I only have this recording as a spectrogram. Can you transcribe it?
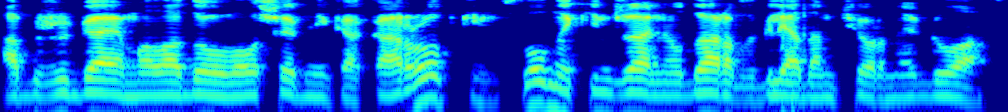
обжигая молодого волшебника коротким, словно кинжальный удар взглядом черных глаз.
